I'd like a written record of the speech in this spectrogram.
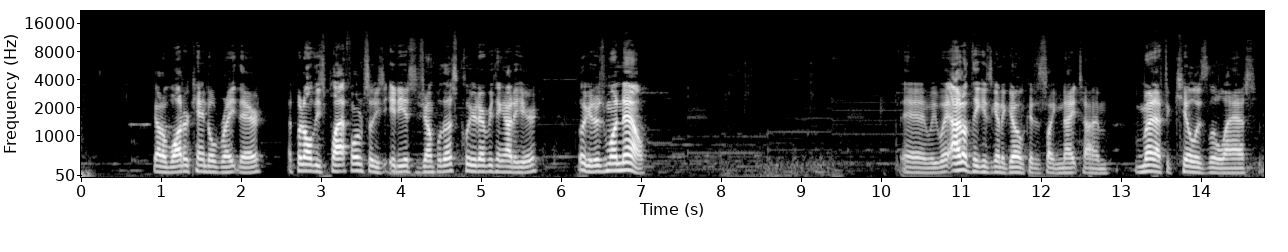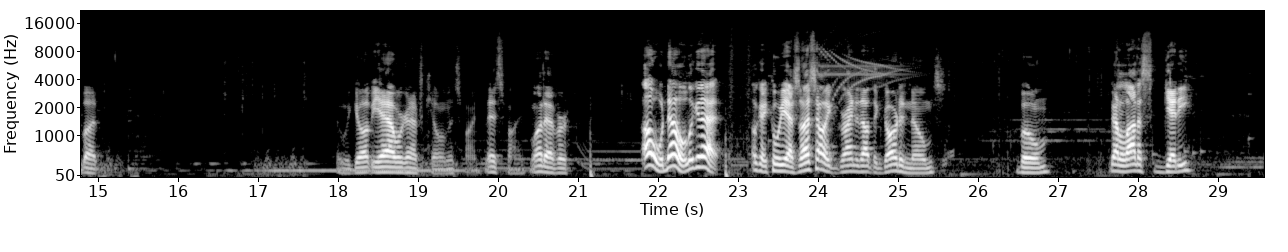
Got a water candle right there. I put all these platforms so these idiots jump with us. Cleared everything out of here. Look, there's one now. And we wait. I don't think he's going to go because it's like nighttime. We might have to kill his little ass, but... And we go up. Yeah, we're going to have to kill him. It's fine. It's fine. Whatever. Oh, no, look at that. Okay, cool, yeah, so that's how I grinded out the garden gnomes. Boom. Got a lot of spaghetti.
